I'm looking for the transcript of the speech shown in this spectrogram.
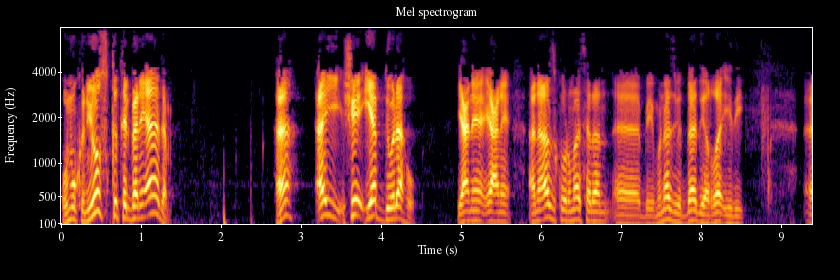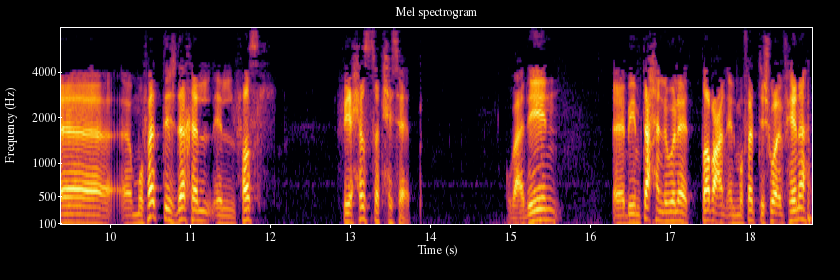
وممكن يسقط البني آدم. ها؟ أي شيء يبدو له. يعني يعني أنا أذكر مثلا آه، بمناسبة بادي الرأي دي آه، مفتش دخل الفصل في حصة حساب. وبعدين آه، بيمتحن الولاد طبعا المفتش واقف هنا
